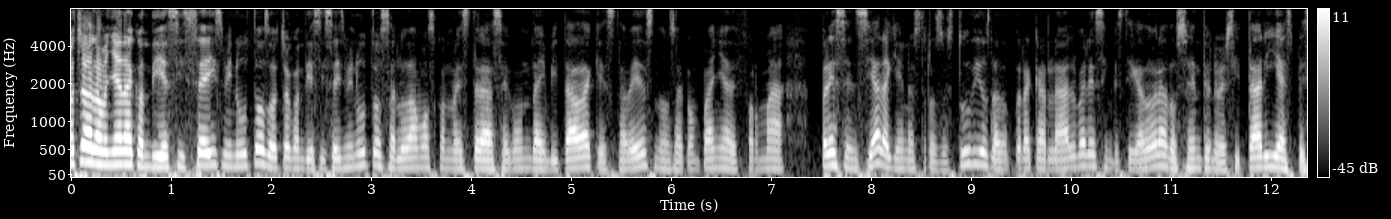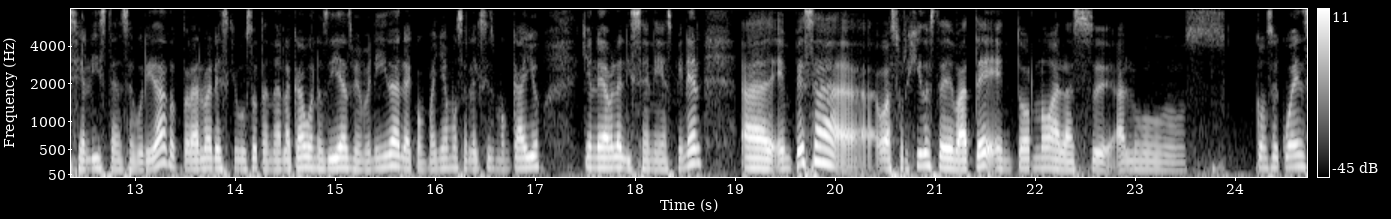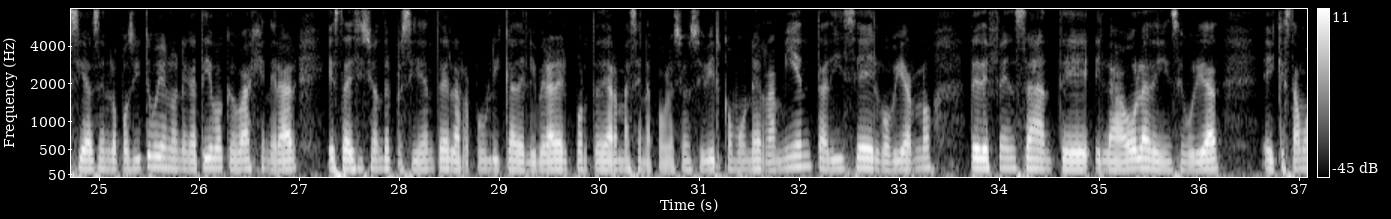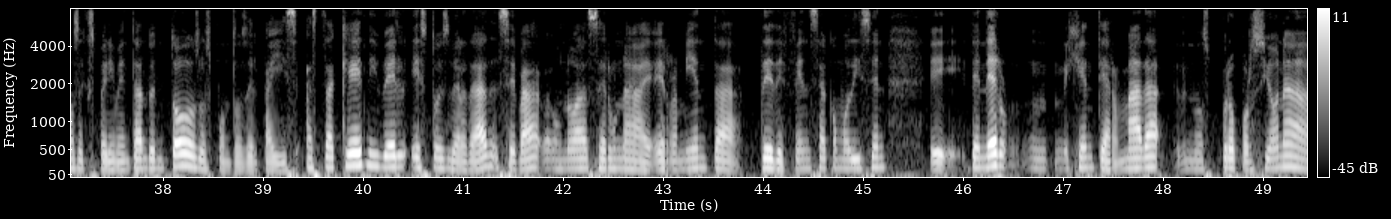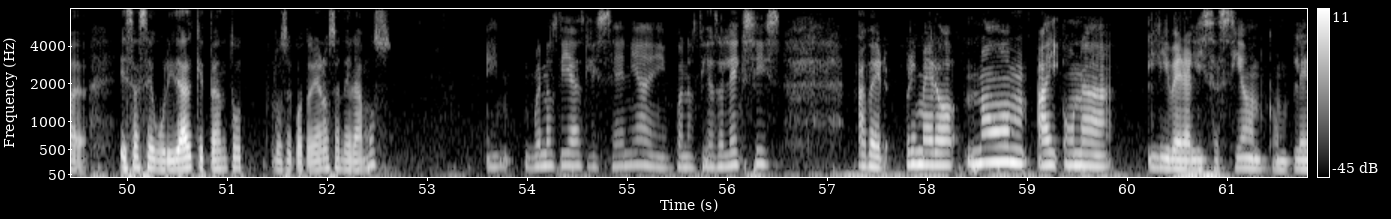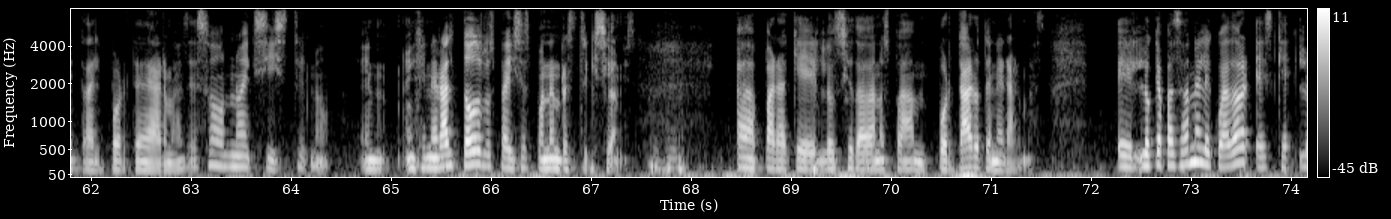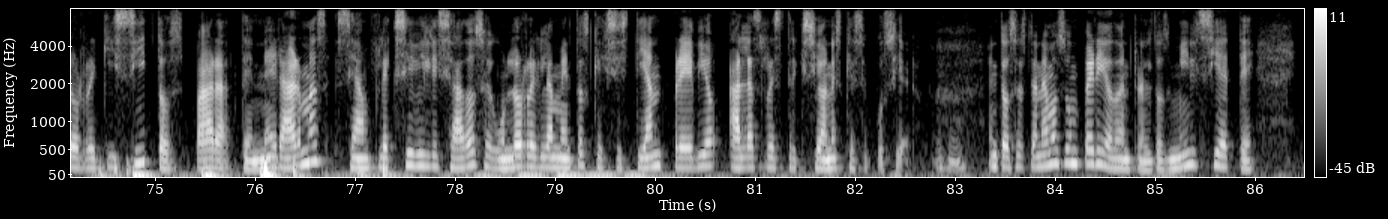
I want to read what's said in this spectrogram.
8 de la mañana con 16 minutos, 8 con 16 minutos. Saludamos con nuestra segunda invitada que esta vez nos acompaña de forma presencial aquí en nuestros estudios, la doctora Carla Álvarez, investigadora, docente universitaria, especialista en seguridad. Doctora Álvarez, qué gusto tenerla acá. Buenos días, bienvenida. Le acompañamos a Alexis Moncayo, quien le habla Licenia Espinel. Uh, empieza o ha surgido este debate en torno a, las, eh, a los consecuencias en lo positivo y en lo negativo que va a generar esta decisión del presidente de la República de liberar el porte de armas en la población civil como una herramienta, dice el gobierno, de defensa ante la ola de inseguridad eh, que estamos experimentando en todos los puntos del país. ¿Hasta qué nivel esto es verdad? ¿Se va o no a ser una herramienta de defensa, como dicen? Eh, tener gente armada nos proporciona esa seguridad que tanto los ecuatorianos anhelamos? Buenos días, Licenia, y buenos días, Alexis. A ver, primero, no hay una liberalización completa del porte de armas. Eso no existe, ¿no? En, en general, todos los países ponen restricciones uh, para que los ciudadanos puedan portar o tener armas. Eh, lo que ha pasado en el Ecuador es que los requisitos para tener armas se han flexibilizado según los reglamentos que existían previo a las restricciones que se pusieron. Entonces tenemos un periodo entre el 2007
